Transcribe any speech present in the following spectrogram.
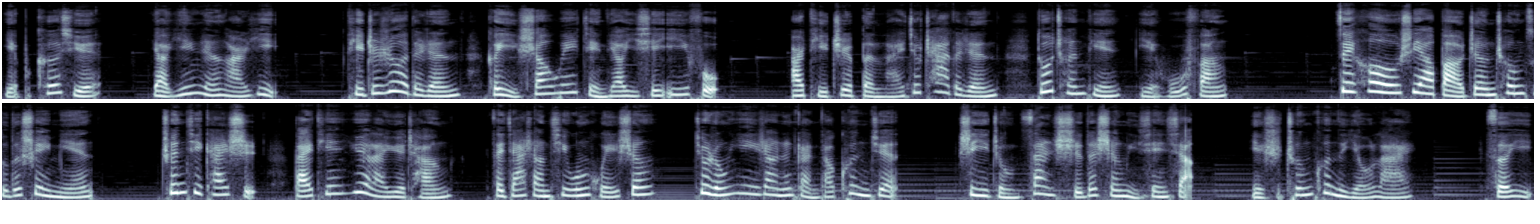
也不科学，要因人而异。体质热的人可以稍微减掉一些衣服，而体质本来就差的人多穿点也无妨。最后是要保证充足的睡眠。春季开始，白天越来越长，再加上气温回升，就容易让人感到困倦，是一种暂时的生理现象，也是春困的由来。所以，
